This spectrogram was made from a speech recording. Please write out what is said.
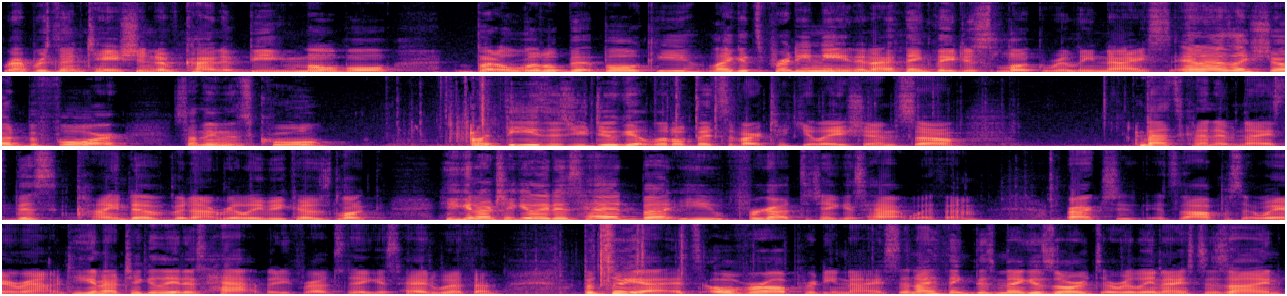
representation of kind of being mobile, but a little bit bulky. Like, it's pretty neat, and I think they just look really nice. And as I showed before, something that's cool with these is you do get little bits of articulation, so that's kind of nice. This kind of, but not really because look, he can articulate his head, but he forgot to take his hat with him. Or actually, it's the opposite way around. He can articulate his hat, but he forgot to take his head with him. But so yeah, it's overall pretty nice. And I think this Megazord's a really nice design.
